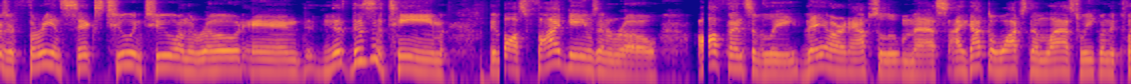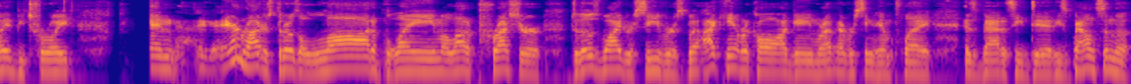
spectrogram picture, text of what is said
Are three and six, two and two on the road, and this, this is a team. They've lost five games in a row offensively, they are an absolute mess. I got to watch them last week when they played Detroit. And Aaron Rodgers throws a lot of blame, a lot of pressure to those wide receivers, but I can't recall a game where I've ever seen him play as bad as he did. He's bouncing the,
